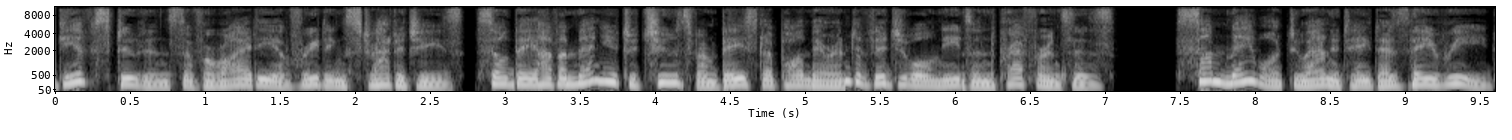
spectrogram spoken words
Give students a variety of reading strategies so they have a menu to choose from based upon their individual needs and preferences. Some may want to annotate as they read.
